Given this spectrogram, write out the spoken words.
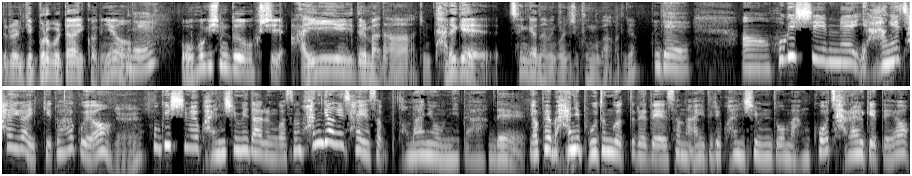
이렇게 물어볼 때가 있거든요. 네. 어, 호기심도 혹시 아이들마다 좀 다르게 생겨나는 건지 궁금하거든요. 네. 어, 호기심의 양의 차이가 있기도 하고요. 예. 호기심의 관심이 다른 것은 환경의 차이에서 더 많이 옵니다. 네. 옆에 많이 보던 것들에 대해서는 아이들이 관심도 많고 잘 알게 돼요.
